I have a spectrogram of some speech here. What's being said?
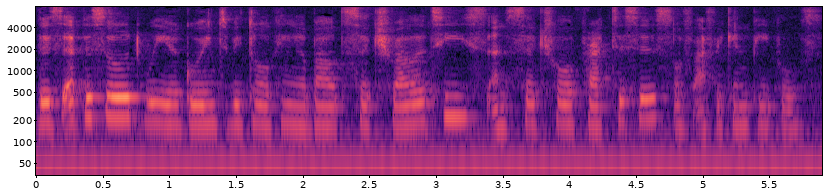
This episode, we are going to be talking about sexualities and sexual practices of African peoples.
